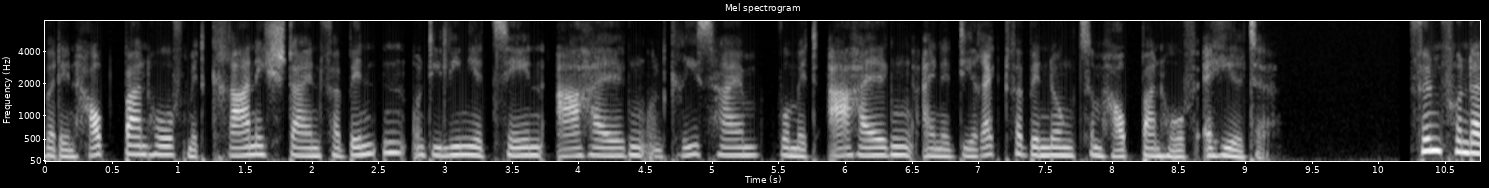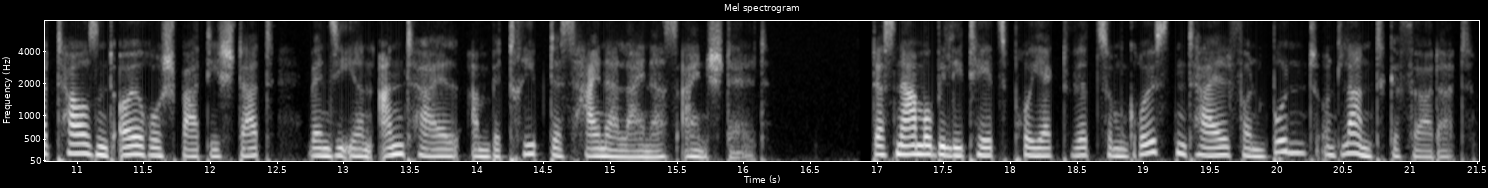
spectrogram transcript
über den Hauptbahnhof mit Kranichstein verbinden und die Linie 10 Ahalgen und Griesheim, womit Ahalgen eine Direktverbindung zum Hauptbahnhof erhielte. 500.000 Euro spart die Stadt, wenn sie ihren Anteil am Betrieb des Heinerliners einstellt. Das Nahmobilitätsprojekt wird zum größten Teil von Bund und Land gefördert.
